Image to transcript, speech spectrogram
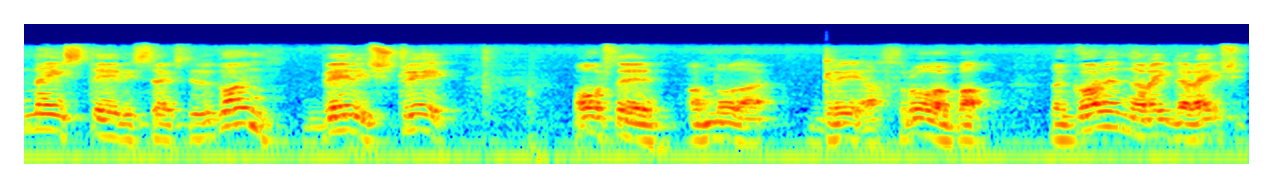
Nice steady 60. They're going very straight. Obviously, I'm not that great a thrower, but they're going in the right direction.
